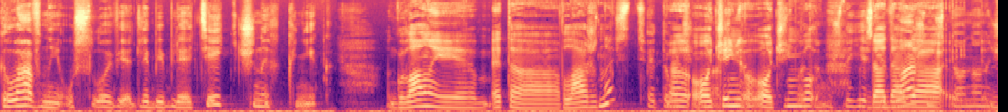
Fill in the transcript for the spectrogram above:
главные условия для библиотечных книг? Главное это влажность. Это очень, очень, важно, очень потому что если да, да, влажность, да, то оно начинает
